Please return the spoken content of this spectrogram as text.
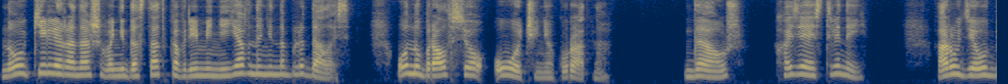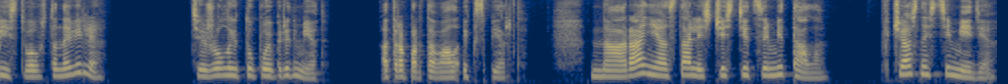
Но у киллера нашего недостатка времени явно не наблюдалось. Он убрал все очень аккуратно. Да уж, хозяйственный. Орудие убийства установили? Тяжелый тупой предмет, отрапортовал эксперт. На ране остались частицы металла, в частности меди.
